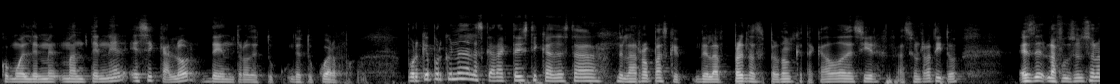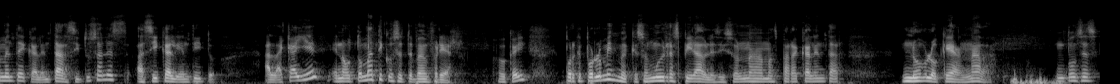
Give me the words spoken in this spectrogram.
como el de mantener ese calor dentro de tu, de tu, cuerpo. ¿Por qué? Porque una de las características de, esta, de las ropas, que, de las prendas, perdón, que te acabo de decir hace un ratito, Es la función solamente de calentar. Si tú sales así calientito a la calle, en automático se te va a enfriar. ¿Ok? Porque por lo mismo que son muy respirables y son nada más para calentar, no bloquean nada. Entonces,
